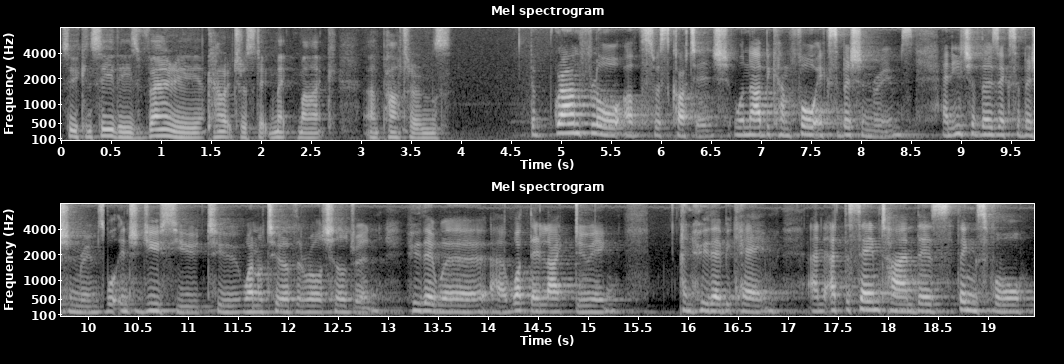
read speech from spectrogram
So you can see these very characteristic Micmac uh, patterns the ground floor of the Swiss Cottage will now become four exhibition rooms, and each of those exhibition rooms will introduce you to one or two of the royal children, who they were, uh, what they liked doing, and who they became. And at the same time, there's things for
